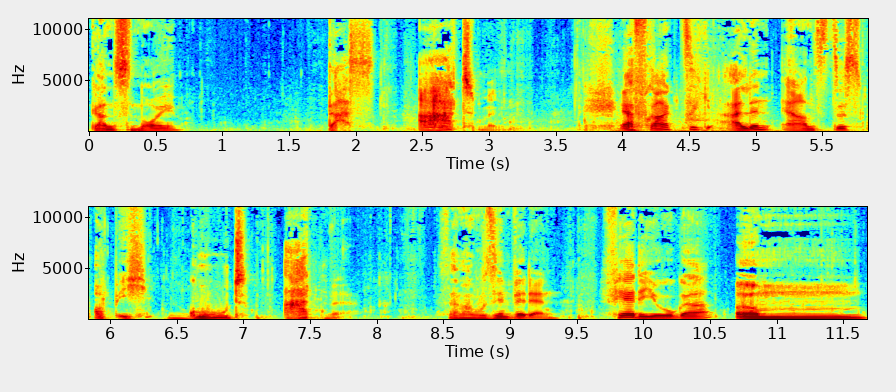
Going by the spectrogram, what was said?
Ganz neu das Atmen. Er fragt sich allen Ernstes, ob ich gut atme. Sag mal, wo sind wir denn? Pferde-Yoga. Ähm.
